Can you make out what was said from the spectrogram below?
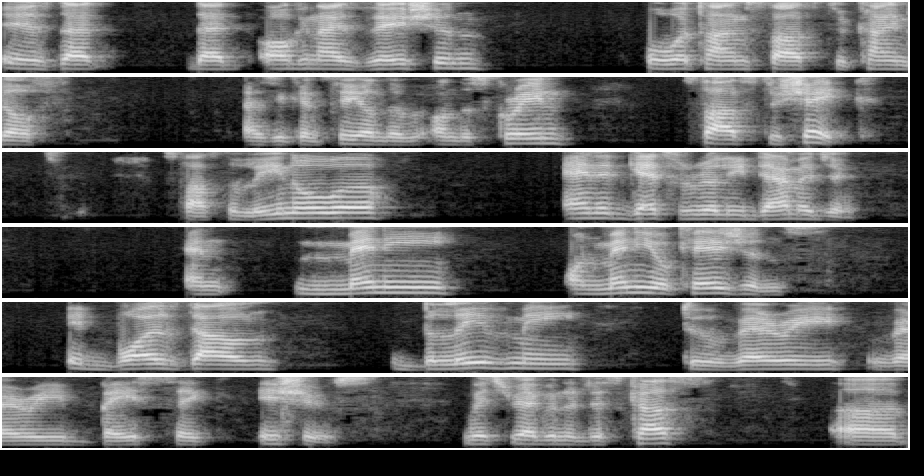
is that that organization over time starts to kind of, as you can see on the on the screen, starts to shake starts to lean over, and it gets really damaging. And many, on many occasions, it boils down, believe me, to very, very basic issues, which we are going to discuss. Uh,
